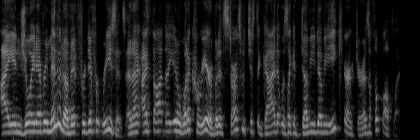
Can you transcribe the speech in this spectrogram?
I enjoyed every minute of it for different reasons. And I, I, thought, you know, what a career! But it starts with just a guy that was like a WWE character as a football player.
